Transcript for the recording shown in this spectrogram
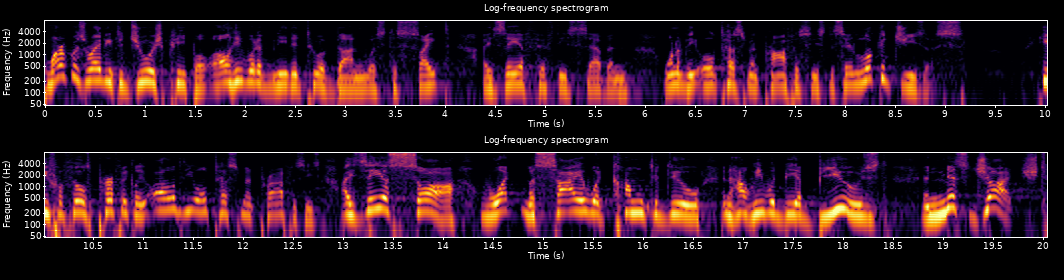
Mark was writing to Jewish people, all he would have needed to have done was to cite Isaiah 57, one of the Old Testament prophecies, to say, Look at Jesus. He fulfills perfectly all of the Old Testament prophecies. Isaiah saw what Messiah would come to do and how he would be abused and misjudged.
